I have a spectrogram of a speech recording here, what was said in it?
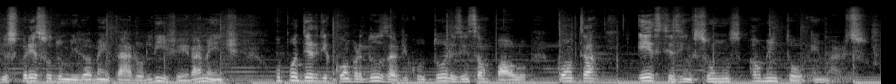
e os preços do milho aumentaram ligeiramente, o poder de compra dos avicultores em São Paulo contra estes insumos aumentou em março.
